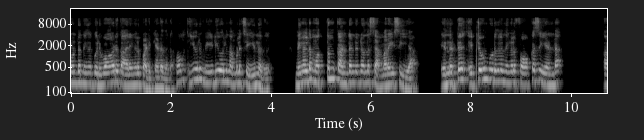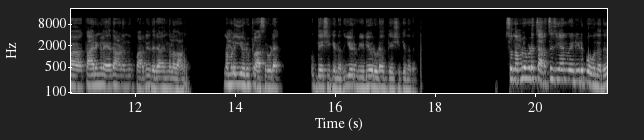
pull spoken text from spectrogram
കൊണ്ട് നിങ്ങൾക്ക് ഒരുപാട് കാര്യങ്ങൾ പഠിക്കേണ്ടതുണ്ട്. അപ്പം ഈ ഒരു വീഡിയോയിൽ നമ്മൾ ചെയ്യുന്നത് നിങ്ങളുടെ മൊത്തം കണ്ടന്റിനെ ഒന്ന് സെമറൈസ് ചെയ്യുക. എന്നിട്ട് ഏറ്റവും കൂടുതൽ നിങ്ങൾ ഫോക്കസ് ചെയ്യേണ്ട കാര്യങ്ങൾ ഏതാണെന്ന് പറഞ്ഞു തരിക എന്നുള്ളതാണ് നമ്മൾ ഈ ഒരു ക്ലാസ്സിലൂടെ ഉദ്ദേശിക്കുന്നത് ഈ ഒരു വീഡിയോയിലൂടെ ഉദ്ദേശിക്കുന്നത്. സോ നമ്മളിവിടെ ചർച്ച ചെയ്യാൻ വേണ്ടിയിട്ട് പോകുന്നത്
